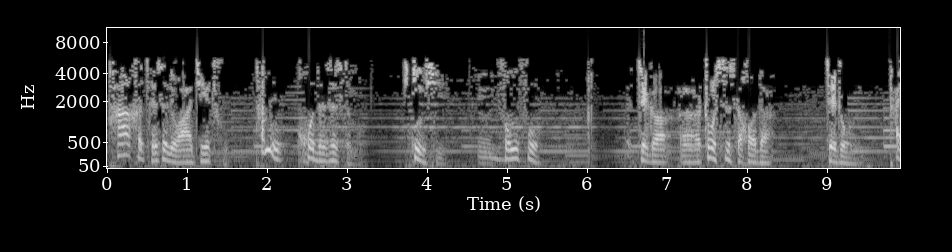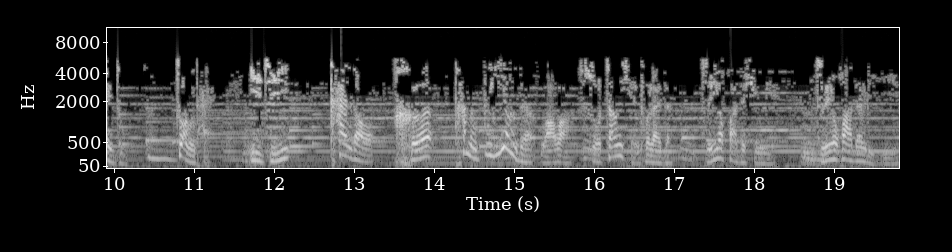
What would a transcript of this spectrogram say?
他和城市里娃娃接触，他们获得的是什么？信息？嗯，丰富，这个呃做事时候的这种态度、状态，以及。看到和他们不一样的娃娃所彰显出来的职业化的训练、职业化的礼仪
